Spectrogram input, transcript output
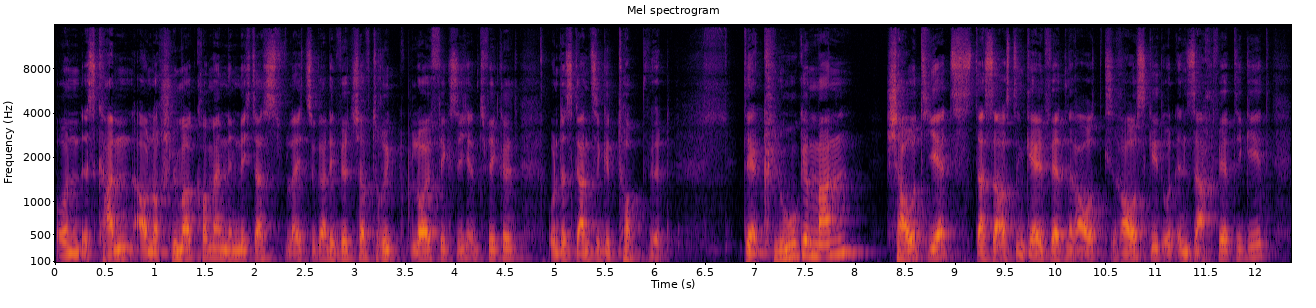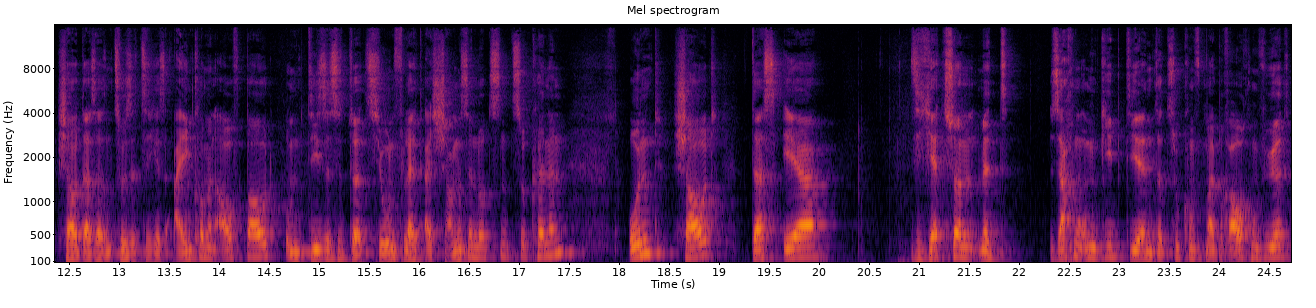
Und es kann auch noch schlimmer kommen, nämlich dass vielleicht sogar die Wirtschaft rückläufig sich entwickelt und das Ganze getoppt wird. Der kluge Mann schaut jetzt, dass er aus den Geldwerten rausgeht und in Sachwerte geht, schaut, dass er ein zusätzliches Einkommen aufbaut, um diese Situation vielleicht als Chance nutzen zu können und schaut, dass er sich jetzt schon mit Sachen umgibt, die er in der Zukunft mal brauchen wird,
